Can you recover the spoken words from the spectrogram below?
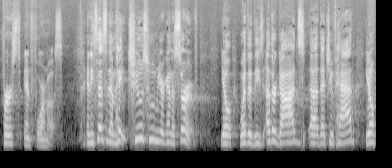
first and foremost. And he says to them, Hey, choose whom you're going to serve. You know, whether these other gods uh, that you've had, you know,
